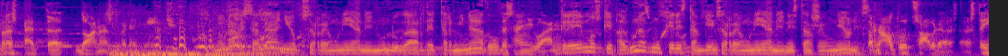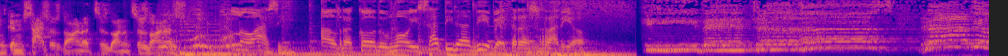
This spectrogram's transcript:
respecte dones per enmig. Una vez al año se reunían en un lugar determinado. De Sant Joan. Creemos que algunas mujeres también se reunían en estas reuniones. Per nosaltres sobres, estem cansats, les dones, les dones, les dones... L'oasi Oasi, el racó d'humor i sàtira d'IV3 Ràdio. IV3 Ràdio.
